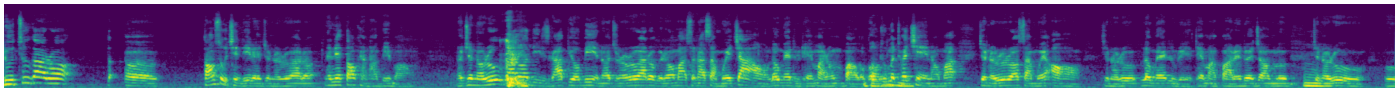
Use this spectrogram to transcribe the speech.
လူထုကတော့အာတောင်းဆိုချင်သေးတယ်ကျွန်တော်တို့ကတော့နည်းနည်းတောက်ခံထားပေးပါအောင် နော်ကျွန်တော်တို့ကတော့ဒီစကားပြောပြီးရင်တော့ကျွန်တော်တို့ကတော့ဘယ်တော့မှဆန္ဒဆံမွဲကြအောင်လုပ်မဲ့လူထဲမှာတော့မပါဘူး။ကုန်သူမထွက်ချင်တော့မှကျွန်တော်တို့တော့ဆံမွဲအောင်အောင်ကျွန်တော်တို့လုပ်မဲ့လူတွေထဲမှာပါတဲ့အတွက်ကြောင့်မလို့ကျွန်တော်တို့ဟို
